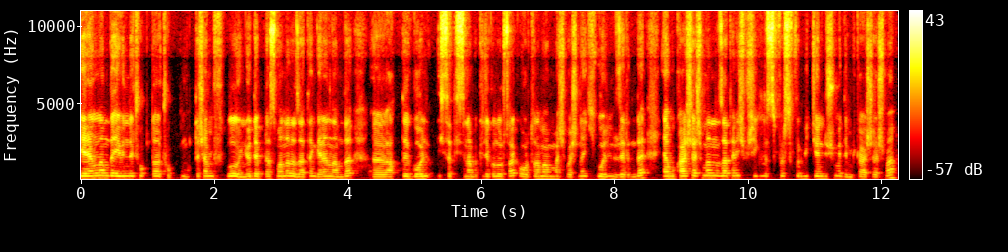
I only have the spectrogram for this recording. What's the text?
genel anlamda evinde çok daha çok muhteşem bir futbol oynuyor. Deplasmanda da zaten genel anlamda e, attığı gol istatistiğine bakacak olursak ortalama maç başına 2 golün üzerinde. Yani bu karşılaşmanın zaten hiçbir şekilde 0-0 biteceğini düşünmediğim bir karşılaşma.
